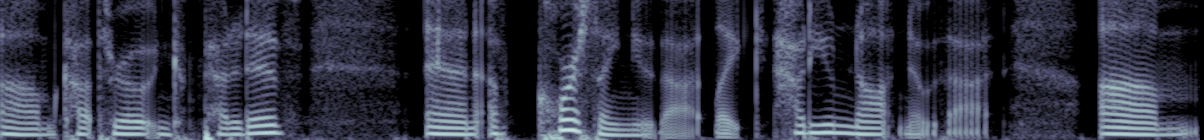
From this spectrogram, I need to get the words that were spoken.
um, cutthroat and competitive. And of course, I knew that. Like, how do you not know that? Um,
